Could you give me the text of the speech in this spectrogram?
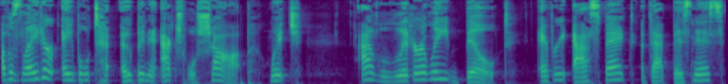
I was later able to open an actual shop, which I literally built every aspect of that business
